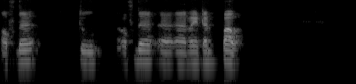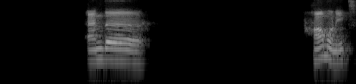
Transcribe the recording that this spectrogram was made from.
of the to of the rated power and the harmonics,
